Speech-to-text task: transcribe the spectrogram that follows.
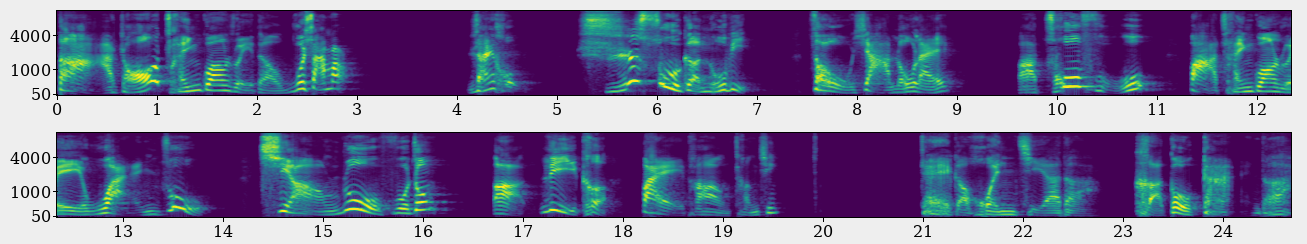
打着陈光蕊的乌纱帽，然后十数个奴婢走下楼来，啊，出府把陈光蕊挽住，抢入府中，啊，立刻拜堂成亲。这个婚结的可够赶的。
